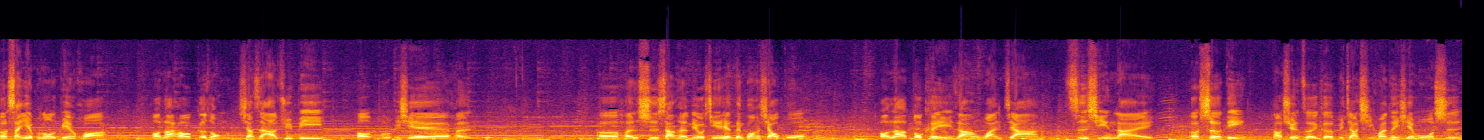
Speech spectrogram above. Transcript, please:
呃扇叶不同的变化哦。那还有各种像是 RGB 哦，不一些很呃很时尚、很流行的一些灯光效果好，那都可以让玩家自行来呃设定，然后选择一个比较喜欢的一些模式。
